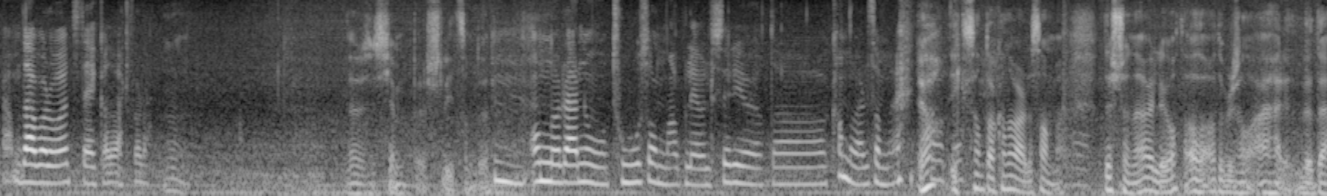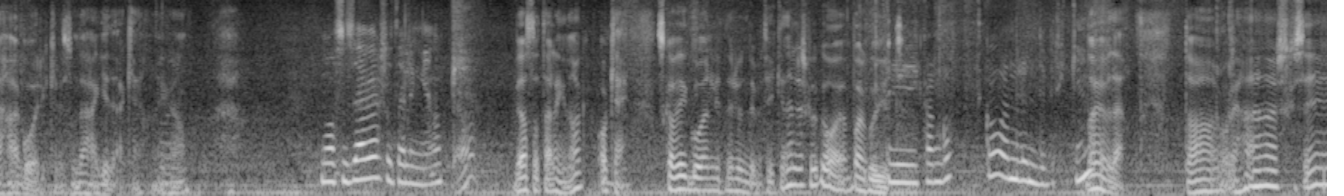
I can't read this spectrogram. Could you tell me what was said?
Ja, men Der var det òg et sted jeg ikke hadde vært før. da. Det høres kjempeslitsomt ut. Mm. Og når det er noe, to sånne opplevelser, gjør at da kan det være det samme. Ja, ikke sant? Da kan det være det samme. Det skjønner jeg veldig godt. At det blir sånn Nei, herre, det, her går ikke, liksom. Det her gidder jeg ikke. ikke sant? Nå syns jeg vi har stått her lenge nok. Vi har stått her lenge nok. Ok. Skal vi gå en liten runde i butikken, eller skal vi gå, bare gå ut? Vi kan godt gå en runde i butikken. Da gjør vi det. Da går vi her, skal vi se.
